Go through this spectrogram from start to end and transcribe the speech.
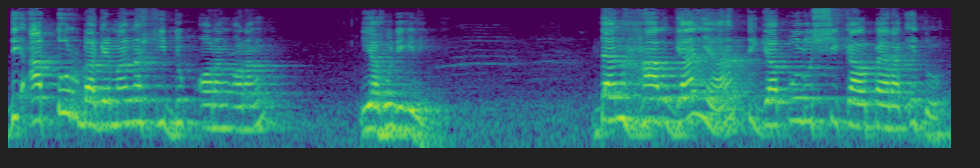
diatur bagaimana hidup orang-orang Yahudi ini. Dan harganya 30 shikal perak itu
